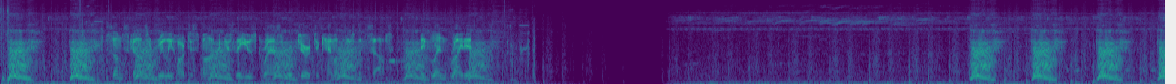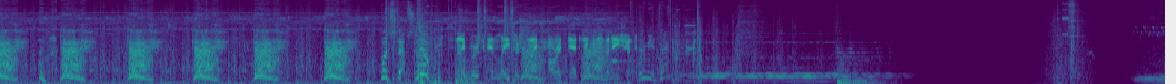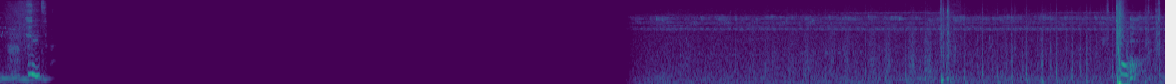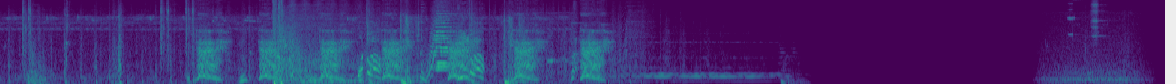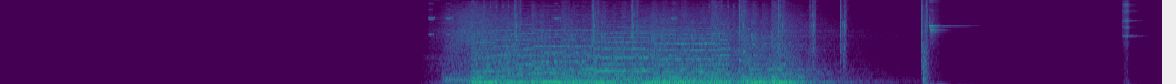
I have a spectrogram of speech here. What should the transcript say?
Some scouts are really hard to spot because they use grass or dirt to camouflage themselves. They blend right in. Footsteps! Snipers and laser sights are a deadly combination. Enemy attack! What?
